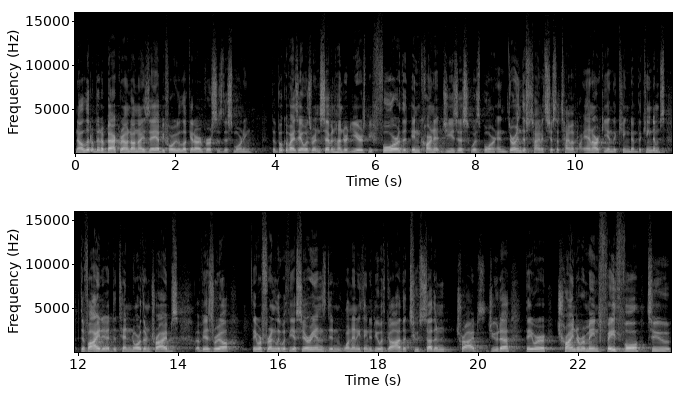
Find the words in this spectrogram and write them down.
Now, a little bit of background on Isaiah before we look at our verses this morning. The book of Isaiah was written 700 years before the incarnate Jesus was born. And during this time, it's just a time of anarchy in the kingdom. The kingdom's divided. The 10 northern tribes of Israel they were friendly with the Assyrians, didn't want anything to do with God. The two southern tribes, Judah, they were trying to remain faithful to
